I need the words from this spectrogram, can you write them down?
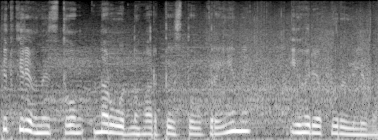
під керівництвом народного артиста України Ігоря Курилєва.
